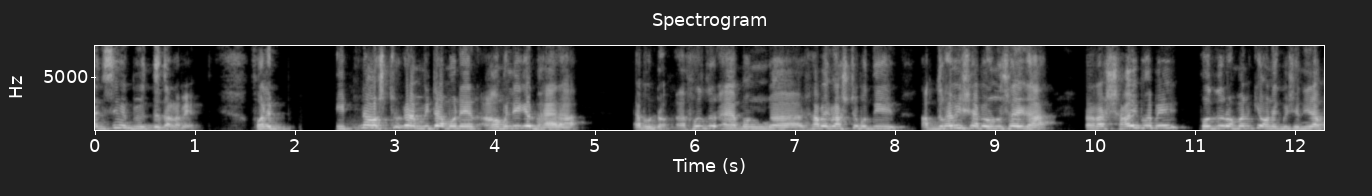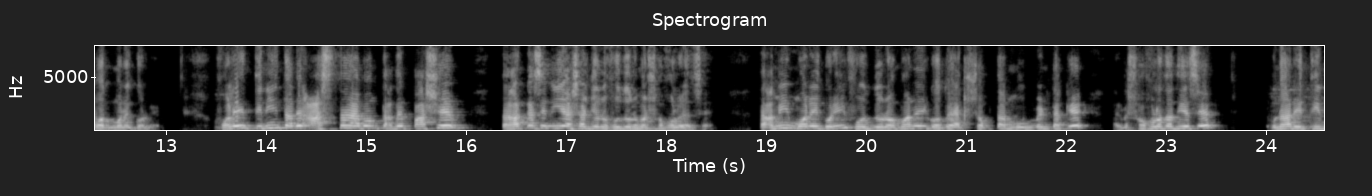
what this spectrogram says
এনসিপির বিরুদ্ধে দাঁড়াবে। ফলে ইটনা অষ্টগ্রাম মিটামনের আওয়ামী লীগের ভাইয়েরা এবং এবং সাবেক রাষ্ট্রপতি আব্দুল হামিদ সাহেবের অনুসারীরা, তারা স্বাভাবিকভাবে ফজলুর রহমানকে অনেক বেশি নিরাপদ মনে করবে। ফলে তিনি তাদের আস্থা এবং তাদের পাশে তার কাছে নিয়ে আসার জন্য ফজলুর রহমান সফল হয়েছে। তা আমি মনে করি ফজলুর রহমানের গত এক সপ্তাহ মুভমেন্টটাকে একটা সফলতা দিয়েছে। উনার এই তিন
